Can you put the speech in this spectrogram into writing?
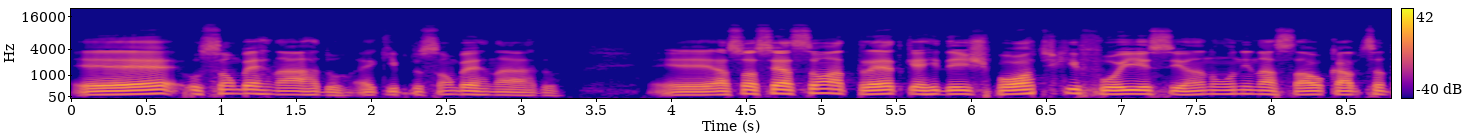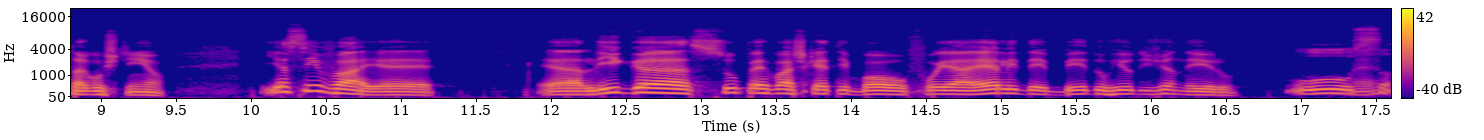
é o São Bernardo, a equipe do São Bernardo. É, Associação Atlética RD Esportes, que foi esse ano Uninassal Cabo de Santo Agostinho. E assim vai. É, é a Liga Super Basquetebol, foi a LDB do Rio de Janeiro. O, né?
